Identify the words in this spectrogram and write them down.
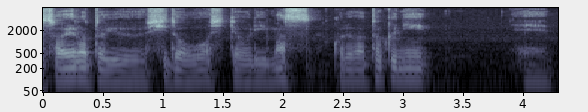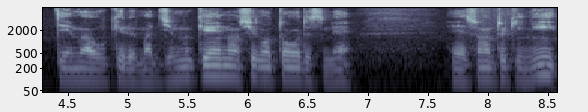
添えろという指導をしております。これは特に、え、電話を受ける、まあ、事務系の仕事をですね。えその時に、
